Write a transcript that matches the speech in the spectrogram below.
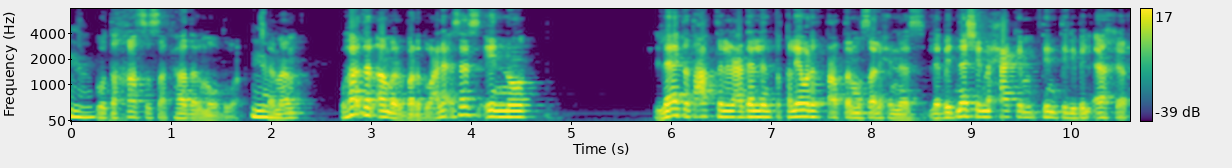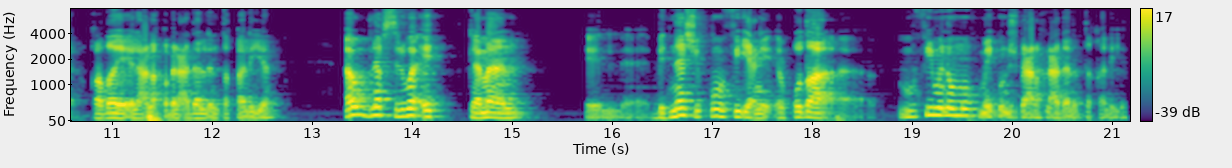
نعم. متخصصة في هذا الموضوع نعم. تمام وهذا الأمر برضو على أساس إنه لا تتعطل العدالة الانتقالية ولا تتعطل مصالح الناس لا بدناش المحاكم تنتلي بالآخر قضايا لها علاقة بالعدالة الانتقالية أو بنفس الوقت كمان بدناش يكون في يعني القضاء في منهم ممكن ما يكونش بيعرف العدالة الانتقالية.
